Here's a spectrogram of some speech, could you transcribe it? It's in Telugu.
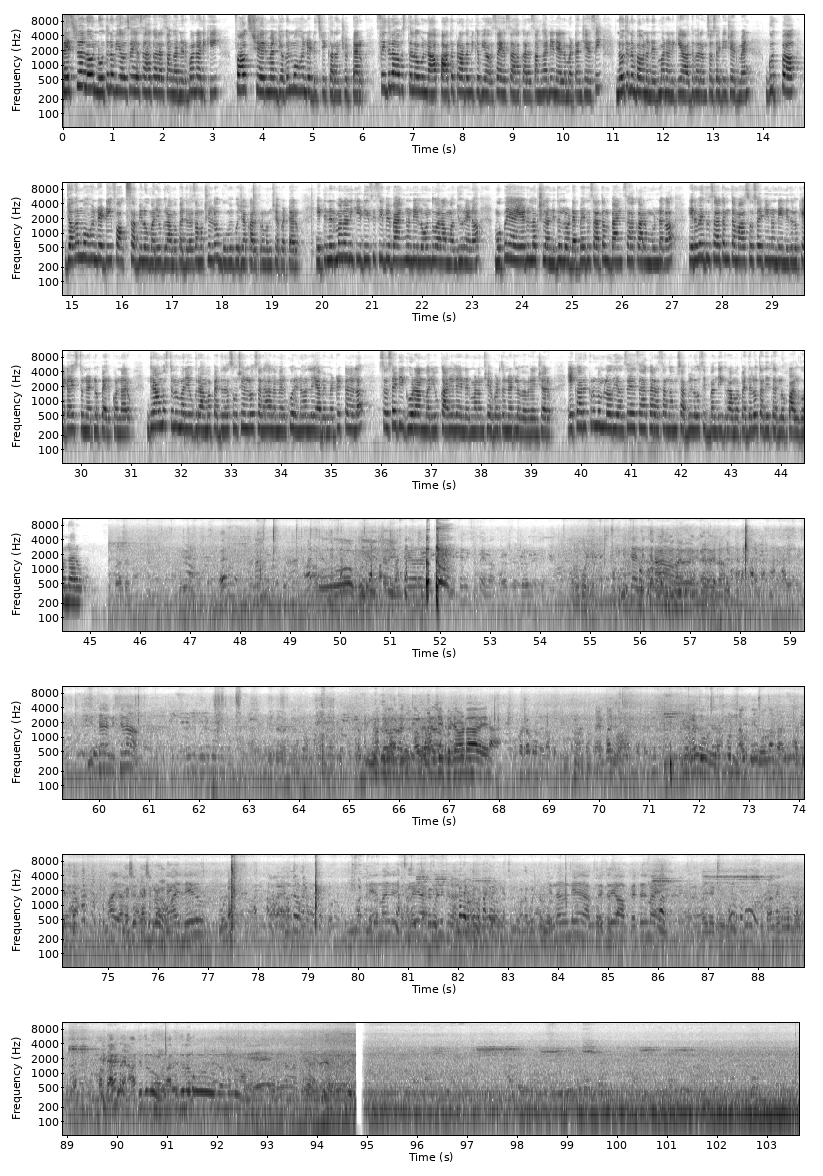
మెస్ట్రాలో నూతన వ్యవసాయ సహకార సంఘ నిర్మాణానికి ఫాక్స్ చైర్మన్ జగన్మోహన్ రెడ్డి శ్రీకారం చుట్టారు. శిథిలావస్థలో ఉన్న పాత ప్రాథమిక వ్యవసాయ సహకార సంఘాన్ని నేలమట్టం చేసి నూతన భవన నిర్మాణానికి ఆదివారం society chairman Gutpa Jaganmohan Reddy PACS సభ్యులు మరియు గ్రామ పెద్దల సమక్షంలో భూమి పూజ కార్యక్రమం చేపట్టారు. ఇట్టి నిర్మాణానికి డీసీసీబీ బ్యాంక్ నుండి లోన్ ద్వారా మంజూరైన ముప్పై ఏడు లక్షల నిధుల్లో డెబ్బై ఐదు శాతం బ్యాంక్ సహకారం ఉండగా ఇరవై ఐదు శాతం తమ సొసైటీ నుండి నిధులు కేటాయిస్తున్నట్లు పేర్కొన్నారు. గ్రామస్తులు మరియు గ్రామ పెద్దల సూచనలు సలహాల మేరకు రెండు వందల యాభై మెట్రిక్ టన్నుల సొసైటీ గోడౌన్ మరియు కార్యాలయ నిర్మాణం చేపడుతున్నట్లు వివరించారు. ఈ కార్యక్రమంలో వ్యవసాయ సహకార సంఘం సభ్యులు సిబ్బంది గ్రామ పెద్దలు తదితరులు పాల్గొన్నారు. నిచ్చెన నిచ్చెన. మనిషి నిచ్చెన మాది లేదు చిన్న నుండి పెద్దది పెద్దది మా అతిథులు అతిథులకు ముందు ఏ విధంగా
